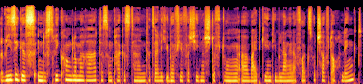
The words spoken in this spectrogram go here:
riesiges Industriekonglomerat, das in Pakistan tatsächlich über vier verschiedene Stiftungen äh, weitgehend die Belange der Volkswirtschaft auch lenkt.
